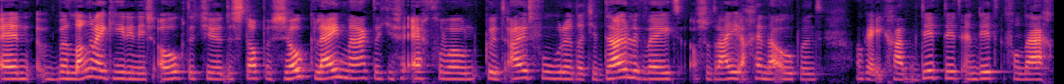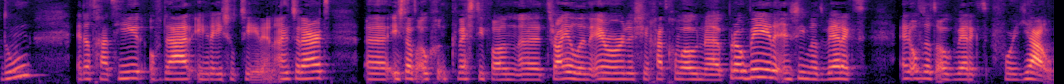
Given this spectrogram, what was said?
En belangrijk hierin is ook dat je de stappen zo klein maakt dat je ze echt gewoon kunt uitvoeren. Dat je duidelijk weet, als zodra je agenda opent, oké, ik ga dit, dit en dit vandaag doen. En dat gaat hier of daar in resulteren. En uiteraard uh, is dat ook een kwestie van uh, trial and error. Dus je gaat gewoon uh, proberen en zien wat werkt. En of dat ook werkt voor jou.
